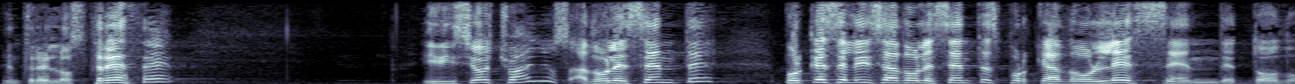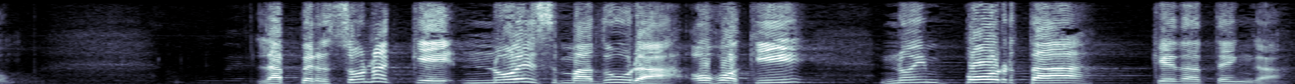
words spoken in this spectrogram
Entre los 13 y 18 años, adolescente. ¿Por qué se le dice adolescentes? Porque adolecen de todo. La persona que no es madura, ojo aquí, no importa qué edad tenga.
